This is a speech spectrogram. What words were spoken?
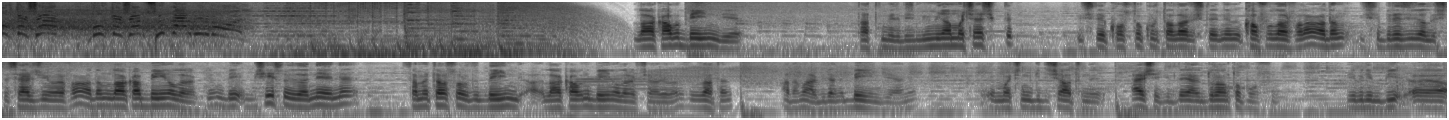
Muhteşem. Muhteşem süper bir gol. Lakabı Beyin diye tatmin edildi. Biz bir Milan maçına çıktık. İşte Costa Curta'lar, işte ne Cafu'lar falan adam işte Brezilyalı işte Serginho'lar falan adamın lakabı Beyin olarak diyorum. Be- bir şey söylüyorlar ne ne? Samet Ağa sordu. Beyin lakabını Beyin olarak çağırıyorlar. Zaten adam harbiden de Beyindi yani. E, Maçın gidişatını her şekilde yani duran top olsun. Ne bileyim bir e,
